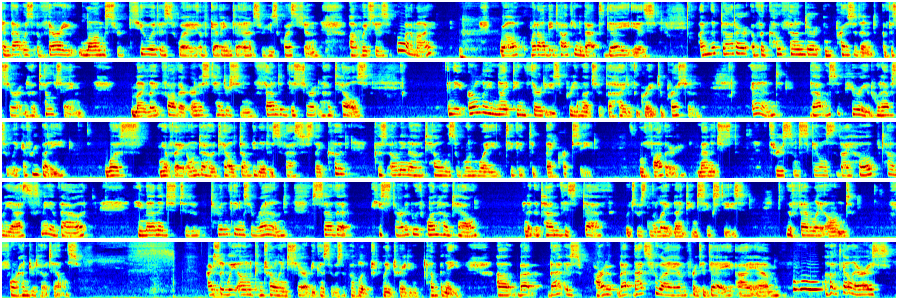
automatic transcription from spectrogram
And that was a very long, circuitous way of getting to answer his question, uh, which is, Who am I? well, what I'll be talking about today is I'm the daughter of the co founder and president of the Sheraton Hotel chain. My late father, Ernest Henderson, founded the Sheraton Hotels in the early 1930s, pretty much at the height of the Great Depression. And that was a period when absolutely everybody was, you know, if they owned a hotel, dumping it as fast as they could, because owning a hotel was a one way ticket to bankruptcy. Well, father managed through some skills that I hope Tommy asks me about, he managed to turn things around so that he started with one hotel, and at the time of his death, which was in the late 1960s, the family owned 400 hotels. Actually, we owned controlling share because it was a publicly traded company. Uh, but that is part of that. That's who I am for today. I am hotel heiress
